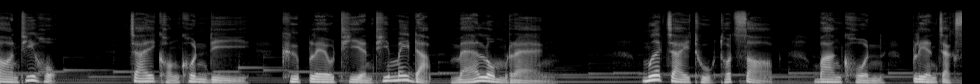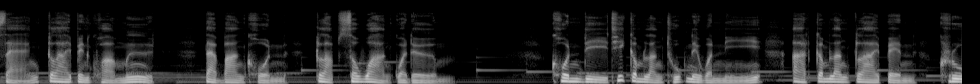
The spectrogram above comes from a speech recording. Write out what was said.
ตอนที่ 6 ใจของคนดีคือเปลวเทียนที่ไม่ดับแม้ลมแรง เมื่อใจถูกทดสอบ บางคนเปลี่ยนจากแสงกลายเป็นความมืด แต่บางคนกลับสว่างกว่าเดิม คนดีที่กำลังทุกข์ในวันนี้ อาจกำลังกลายเป็นครู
